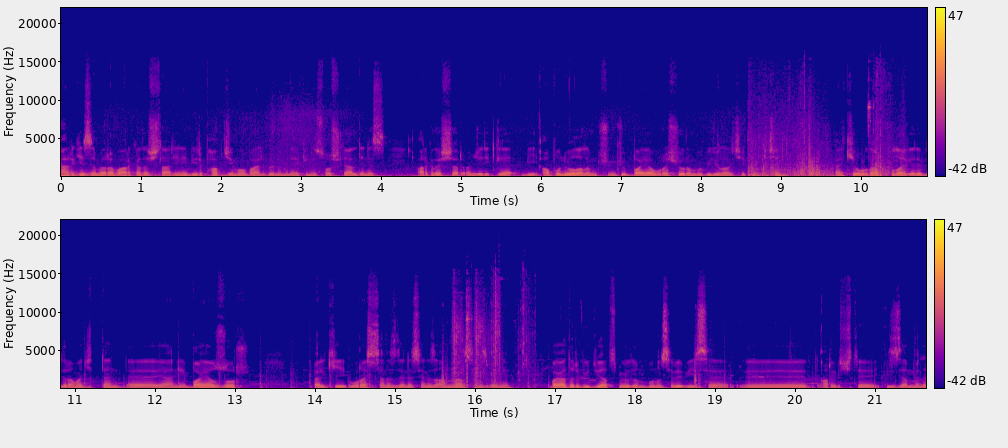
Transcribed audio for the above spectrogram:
Herkese merhaba arkadaşlar. Yeni bir PUBG Mobile bölümüne hepiniz hoş geldiniz. Arkadaşlar öncelikle bir abone olalım. Çünkü bayağı uğraşıyorum bu videoları çekmek için. Belki oradan kolay gelebilir ama cidden e, yani bayağı zor. Belki uğraşsanız deneseniz anlarsınız beni. Bayağıdır video atmıyordum. Bunun sebebi ise e, işte izlenmeler.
